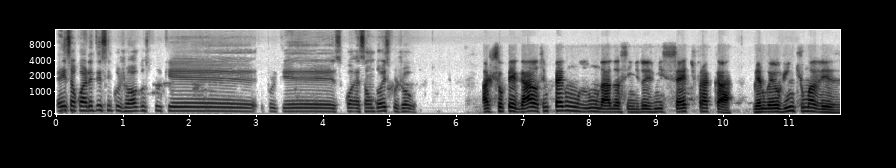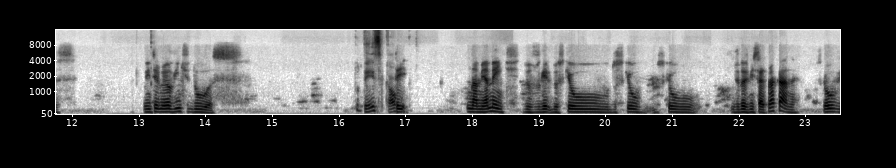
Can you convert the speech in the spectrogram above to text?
É, são 45 jogos porque. Porque são dois por jogo. Acho que se eu pegar, eu sempre pego um, um dado assim, de 2007 pra cá. O Grêmio ganhou 21 vezes. O Inter ganhou 22. Tu tem esse cálculo? Tem. Na minha mente. Dos, dos que eu. Dos que eu. Dos que eu. De 2007 pra cá, né? Dos que eu vi.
